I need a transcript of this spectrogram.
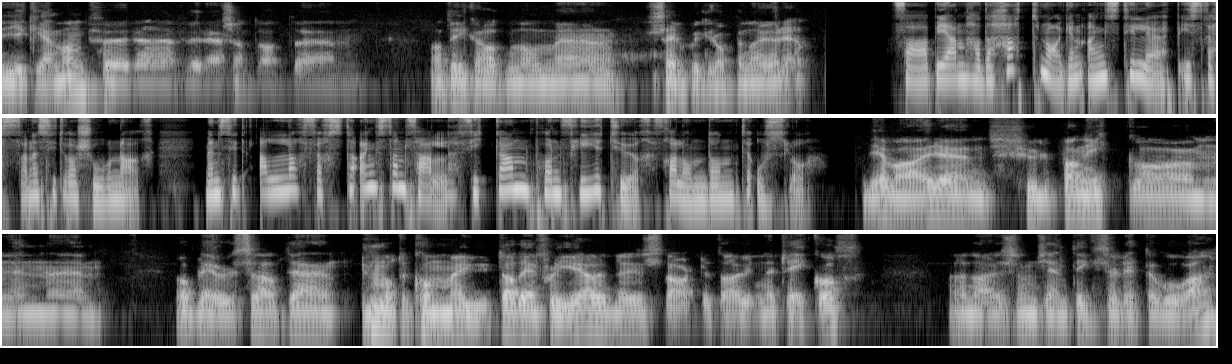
gikk gjennom før, eh, før jeg skjønte at, at det ikke hadde noe med selve kroppen å gjøre. Fabian hadde hatt noen angsttilløp i stressende situasjoner, men sitt aller første angstanfall fikk han på en flytur fra London til Oslo. Det var eh, full panikk og en eh, opplevelse at jeg måtte komme meg ut av det flyet. Det startet da under takeoff. Da er det som kjent ikke så lett å gå av.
